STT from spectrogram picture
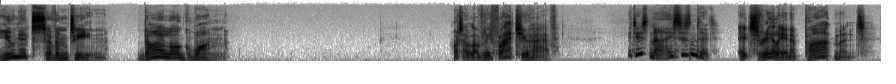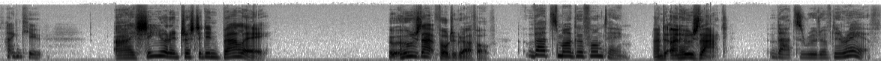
Unit 17. Dialogue 1. What a lovely flat you have. It is nice, isn't it? It's really an apartment. Thank you. I see you're interested in ballet. Who's that photograph of? That's Margot Fonteyn. And, and who's that? That's Rudolf Nureyev.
